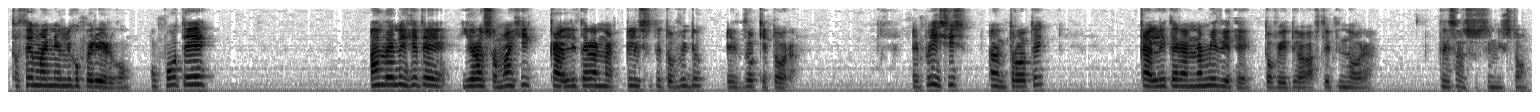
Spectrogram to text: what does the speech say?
το θέμα είναι λίγο περίεργο. Οπότε, αν δεν έχετε γύρω στο μάχη, καλύτερα να κλείσετε το βίντεο εδώ και τώρα. Επίσης, αν τρώτε, καλύτερα να μην δείτε το βίντεο αυτή την ώρα. Δεν σας το συνιστώ.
